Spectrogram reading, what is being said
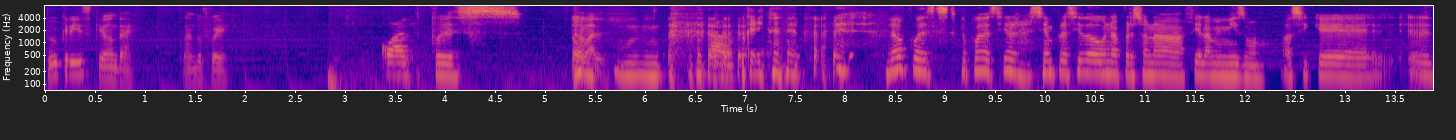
¿Tú, Chris, qué onda? ¿Cuándo fue? ¿Cuál? Pues Tobal. Mm, ah, no, pues, ¿qué puedo decir? Siempre he sido una persona fiel a mí mismo, así que eh,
